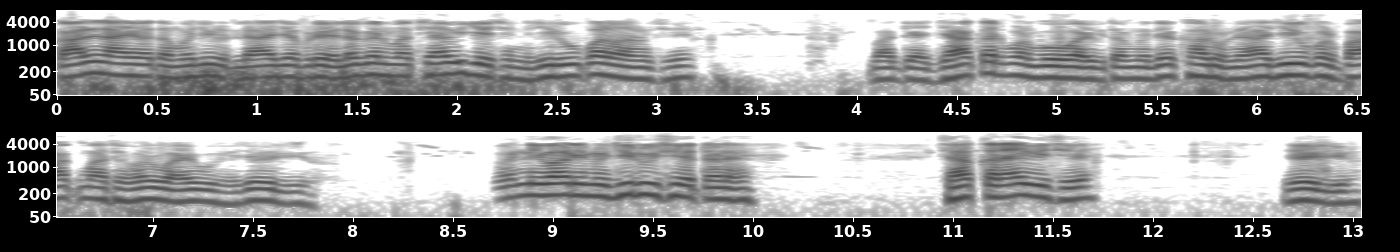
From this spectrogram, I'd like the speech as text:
કાલના આવ્યા હતા મજૂર, એટલે આજે આપણે લગ્નમાંથી આવી ગયા છે ને જીરું ઉપાડવાનું છે. બાકી આ ઝાકર પણ બહુ આવ્યું તમને દેખાડું, ને આ જીરું પણ પાકમાંથી ભરવા આવ્યું છે, જોઈ લ્યો. ઘરની વાડીનું જીરું છે તણે. ઝાકર આવી છે. જોઈ લ્યો.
